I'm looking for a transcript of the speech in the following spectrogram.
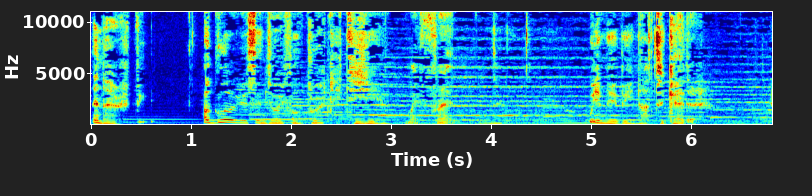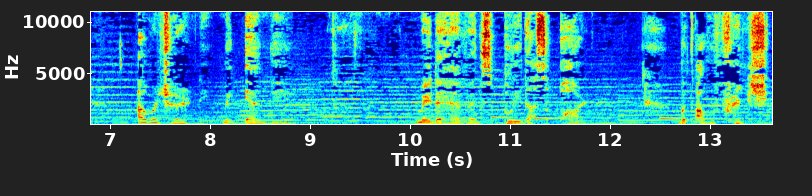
and I repeat, a glorious and joyful birthday to you, my friend. We may be not together. Our journey may end here. May the heavens split us apart but our friendship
